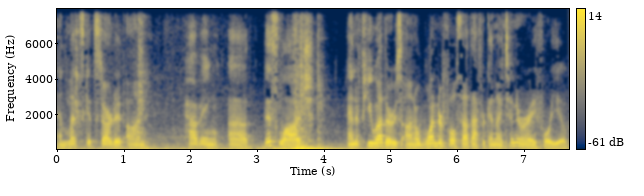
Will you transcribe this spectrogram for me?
and let's get started on having uh, this lodge and a few others on a wonderful South African itinerary for you.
